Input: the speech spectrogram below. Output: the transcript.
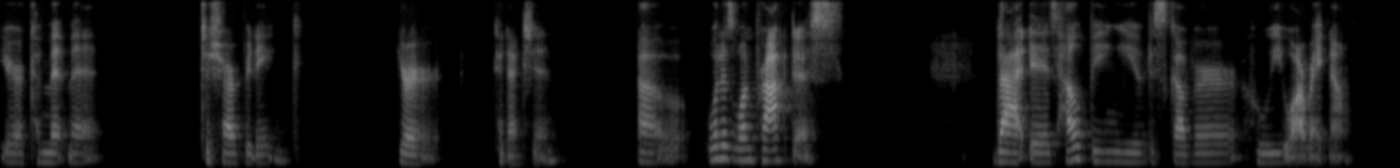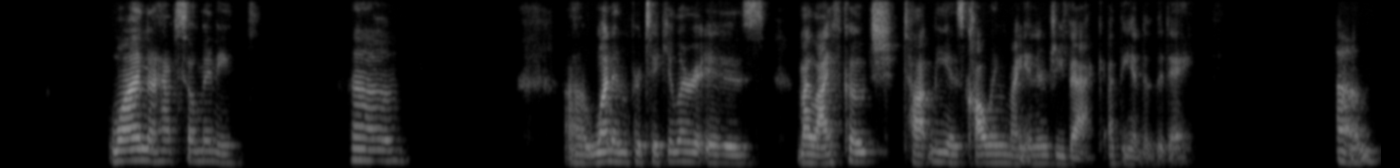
your commitment to sharpening your connection, uh, what is one practice that is helping you discover who you are right now? One, I have so many. Um, uh, one in particular is my life coach taught me is calling my energy back at the end of the day. Um,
